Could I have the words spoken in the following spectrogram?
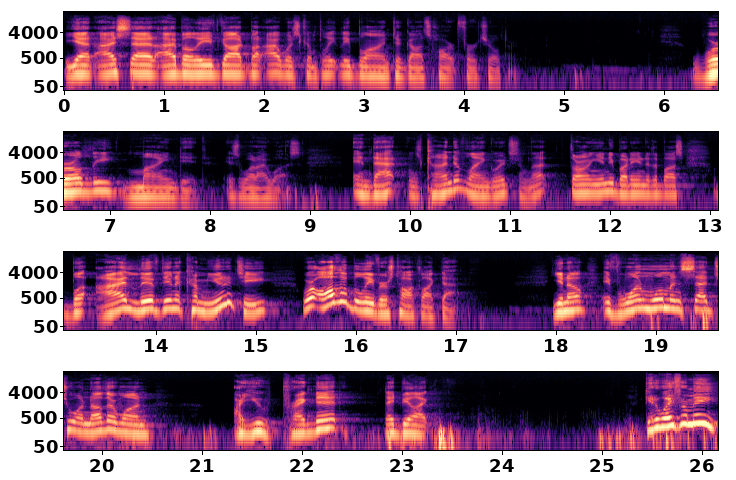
yet I said I believe God, but I was completely blind to God's heart for children. Worldly minded is what I was. And that kind of language, I'm not throwing anybody into the bus, but I lived in a community where all the believers talk like that. You know, if one woman said to another one, Are you pregnant? They'd be like, Get away from me.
